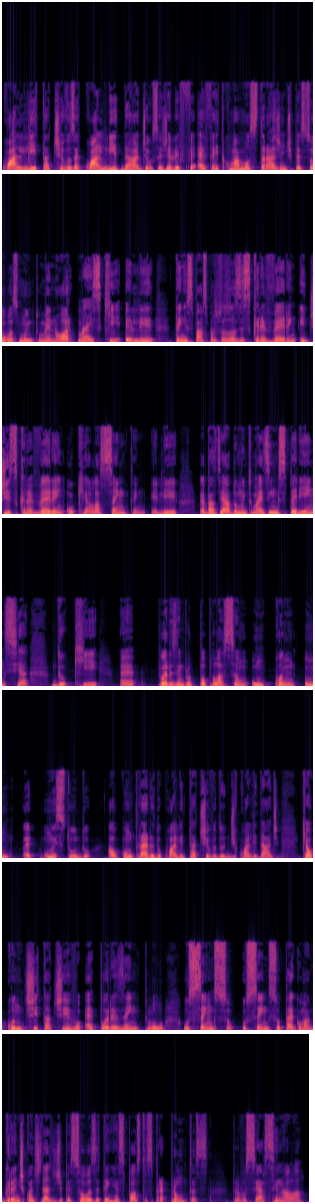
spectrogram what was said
qualitativos é qualidade, ou seja, ele é feito com uma amostragem de pessoas muito menor, mas que ele tem espaço para as pessoas escreverem e descreverem o que elas sentem. Ele é baseado muito mais em experiência do que, é, por exemplo, população. Um, um, é, um estudo ao contrário do qualitativo, do de qualidade, que é o quantitativo, é, por exemplo, o censo. O censo pega uma grande quantidade de pessoas e tem respostas pré-prontas para você assinar lá.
